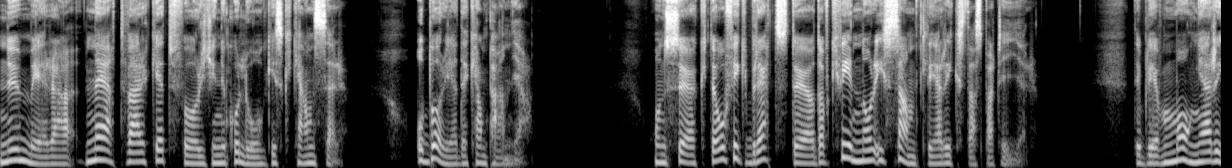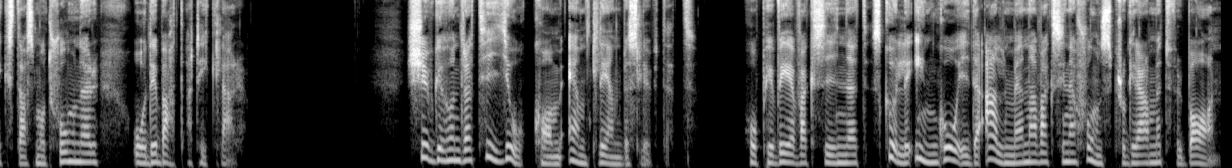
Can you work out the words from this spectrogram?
numera Nätverket för gynekologisk cancer, och började kampanja. Hon sökte och fick brett stöd av kvinnor i samtliga riksdagspartier. Det blev många riksdagsmotioner och debattartiklar. 2010 kom äntligen beslutet. HPV-vaccinet skulle ingå i det allmänna vaccinationsprogrammet för barn.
